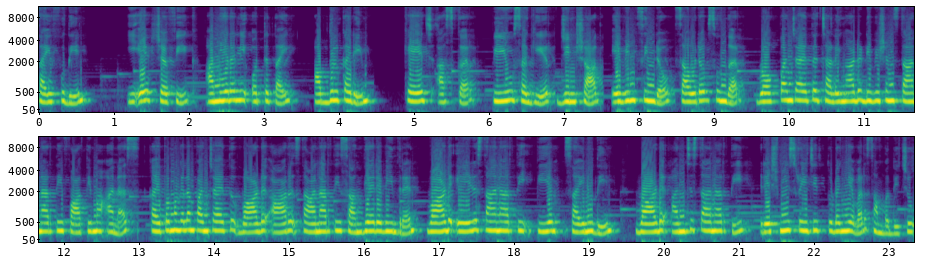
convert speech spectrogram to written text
Saifudheen E A Shafeeq Ameer Ali Ottathai Abdul Kareem K H Askar P U Sageer Jinshad Evin Sindo Saurav Sundar block panchayat Chalingad division സ്ഥാനാർത്ഥി ഫാത്തിമ അനസ് കൈപ്പമംഗലം പഞ്ചായത്ത് വാർഡ് ആറ് സ്ഥാനാർത്ഥി സന്ധ്യ രവീന്ദ്രൻ വാർഡ് ഏഴ് സ്ഥാനാർത്ഥി പി എം സൈനുദ്ദീൻ വാർഡ് അഞ്ച് സ്ഥാനാർത്ഥി രശ്മി ശ്രീജിത്ത് തുടങ്ങിയവർ സംബന്ധിച്ചു.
